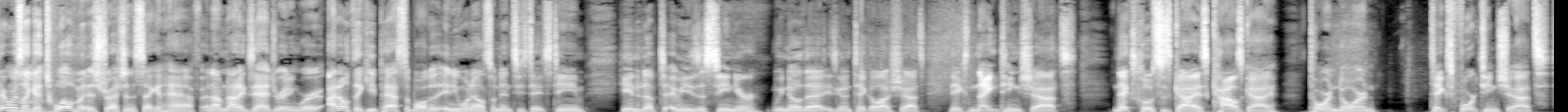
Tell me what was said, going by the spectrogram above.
There was Mm. like a 12 minute stretch in the second half, and I'm not exaggerating, where I don't think he passed the ball to anyone else on NC State's team. He ended up, t- I mean, he's a senior. We know that. He's going to take a lot of shots. He takes 19 shots. Next closest guy is Kyle's guy, Torrin Dorn, takes 14 shots.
